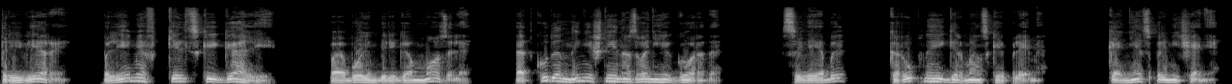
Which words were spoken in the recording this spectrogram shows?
Триверы – племя в Кельтской Галлии, по обоим берегам Мозеля, откуда нынешнее название города. Свебы – крупное германское племя. Конец примечания.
